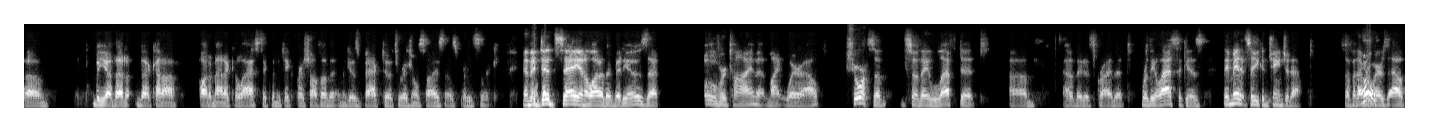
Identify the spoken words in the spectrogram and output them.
Um, but yeah, that that kind of automatic elastic when you take pressure off of it and it goes back to its original size, that was pretty slick. And they did say in a lot of their videos that over time it might wear out. Sure. So so they left it. Um, how do they describe it? Where the elastic is, they made it so you can change it out. So if it ever Oh. wears out,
